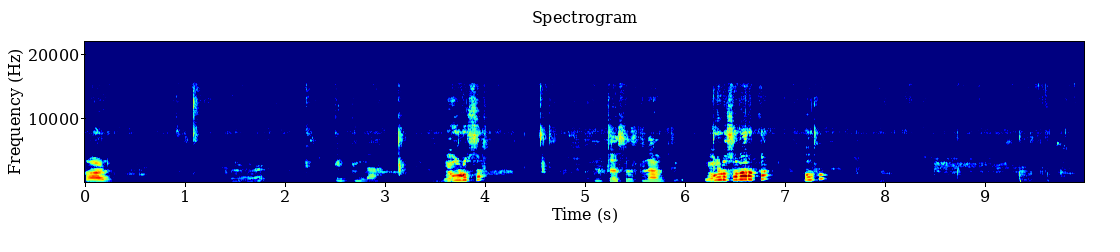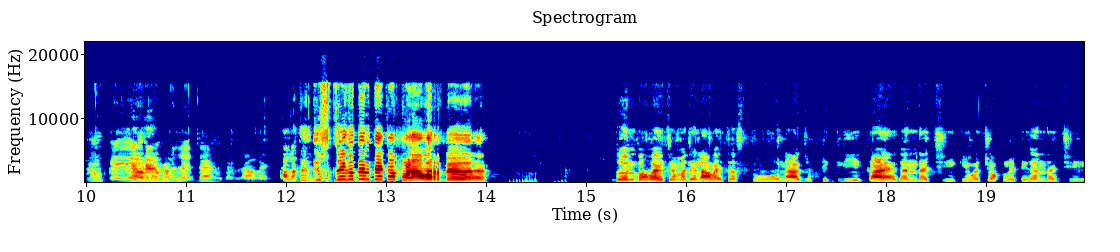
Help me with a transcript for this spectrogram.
काळ. एवढूस? तसंच लावते. एवढूस बरं का? अगं ते दिसतोय का तर त्या कपाळावर दोन भवायच्या मध्ये लावायचा असतो. नाजूक टिकली काळ्या गंधाची किंवा चॉकलेटी गंधाची.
